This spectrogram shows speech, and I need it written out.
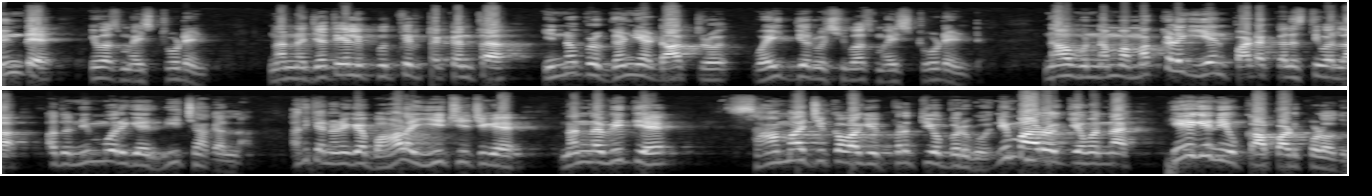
ಹಿಂದೆ ಈ ವಾಸ್ ಮೈ ಸ್ಟೂಡೆಂಟ್ ನನ್ನ ಜೊತೆಯಲ್ಲಿ ಕೂತಿರ್ತಕ್ಕಂಥ ಇನ್ನೊಬ್ಬರು ಗಣ್ಯ ಡಾಕ್ಟ್ರು, ವೈದ್ಯರು ಶಿ ವಾಸ್ ಮೈ ಸ್ಟೂಡೆಂಟ್ ನಾವು ನಮ್ಮ ಮಕ್ಕಳಿಗೆ ಏನು ಪಾಠ ಕಲಿಸ್ತೀವಲ್ಲ, ಅದು ನಿಮ್ಮವರಿಗೆ ರೀಚ್ ಆಗಲ್ಲ. ಅದಕ್ಕೆ ನನಗೆ ಬಹಳ ಈಚೀಚೆಗೆ ನನ್ನ ವಿದ್ಯೆ ಸಾಮಾಜಿಕವಾಗಿ ಪ್ರತಿಯೊಬ್ಬರಿಗೂ, ನಿಮ್ಮ ಆರೋಗ್ಯವನ್ನ ಹೇಗೆ ನೀವು ಕಾಪಾಡ್ಕೊಳ್ಳೋದು?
